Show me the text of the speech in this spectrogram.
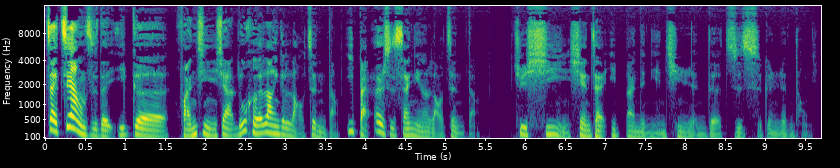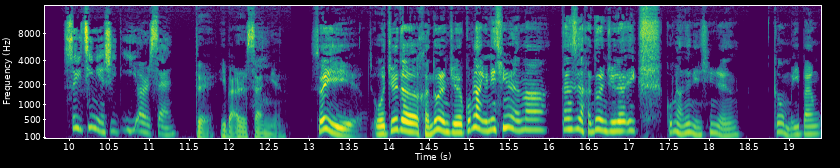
在这样子的一个环境下，如何让一个老政党，一百二十三年的老政党，去吸引现在一般的年轻人的支持跟认同？所以今年是一二三，对，一百二十三年。所以我觉得很多人觉得国民党有年轻人啦、啊，但是很多人觉得，哎，国民党的年轻人。跟我们一般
